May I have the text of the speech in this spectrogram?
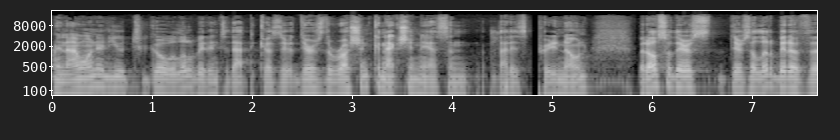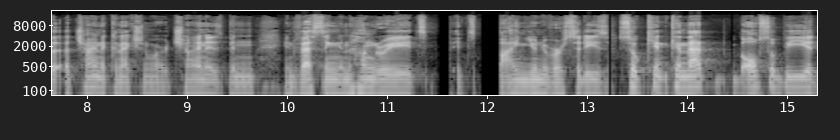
And I wanted you to go a little bit into that because there, there's the Russian connection, yes, and that is pretty known. But also there's there's a little bit of a, a China connection where China has been investing in Hungary. It's it's buying universities. So can can that also be a,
